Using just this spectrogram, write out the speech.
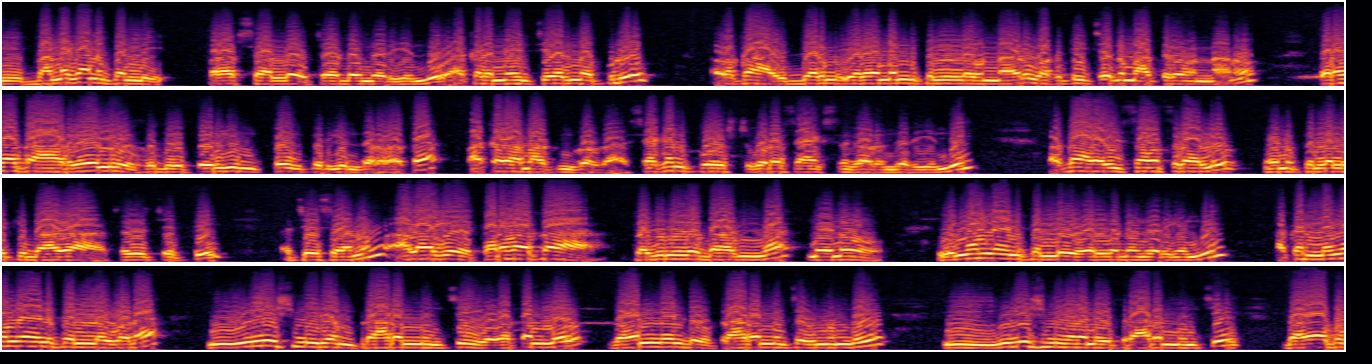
ఈ బండగానపల్లి పాఠశాలలో చేరడం జరిగింది. అక్కడ నేను చేరినప్పుడు ఒక ఇద్దరు ఇరవై మంది పిల్లలు ఉన్నారు ఒక టీచర్ మాత్రమే ఉన్నాను. తర్వాత ఆ రోలు కొద్దిగా పెరిగి పెరిగి పెరిగిన తర్వాత అక్కడ మాకు ఇంకొక సెకండ్ పోస్ట్ కూడా శాంక్షన్ కావడం జరిగింది. అక్కడ ఐదు సంవత్సరాలు నేను పిల్లలకి బాగా చదువు చెప్పి చేశాను. అలాగే తర్వాత బదిలీలో భాగంగా నేను లింగంలేనిపల్లి వెళ్ళడం జరిగింది. అక్కడ లింగంలేనిపల్లిలో కూడా ఈ ఇంగ్లీష్ మీడియం ప్రారంభించి గతంలో గవర్నమెంట్ ప్రారంభించక ముందే ఈ ఇంగ్లీష్ మీడియం అనేది ప్రారంభించి దాదాపు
